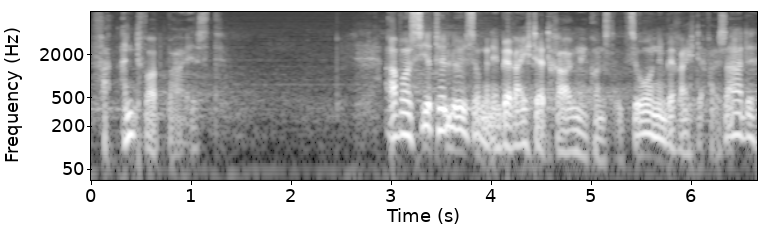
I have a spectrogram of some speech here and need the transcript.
verantwortbar ist. Avancierte Lösungen im Bereich der tragenden Konstruktion, im Bereich der Fassade,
